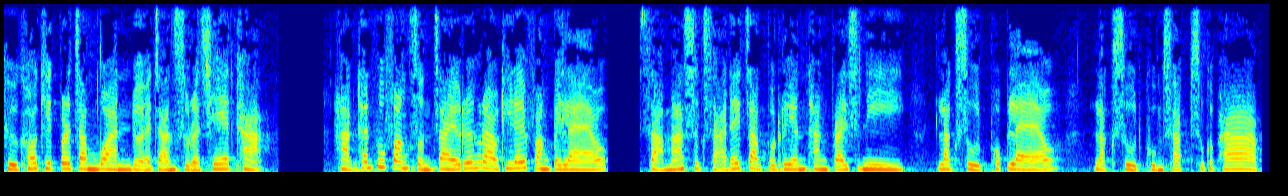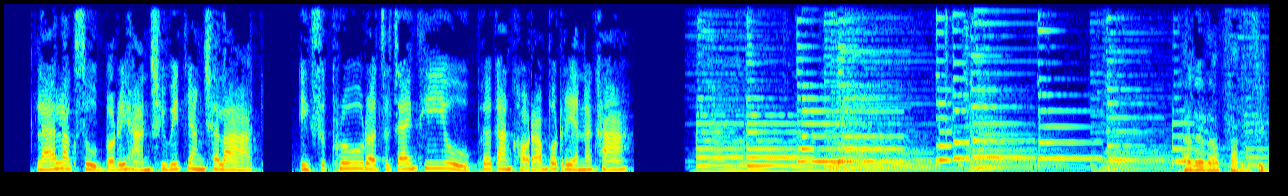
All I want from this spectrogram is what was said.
คือข้อคิดประจำวันโดยอาจารย์สุรเชษค่ะ หากท่านผู้ฟังสนใจเรื่องราวที่ได้ฟังไปแล้ว สามารถศึกษาได้จากบทเรียนทางไปรษณีย์หลักสูตรพบแล้ว หลักสูตรขุมทรัพย์สุขภาพ และหลักสูตรบริหารชีวิตอย่างฉลาด อีกสักครู่เราจะแจ้งที่อยู่เพื่อการขอรับบทเรียนนะคะ ท่านได้รับฟังสิ่ง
